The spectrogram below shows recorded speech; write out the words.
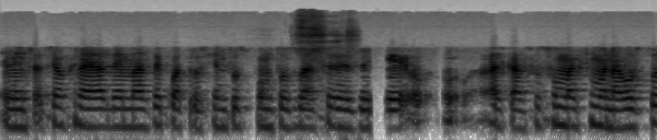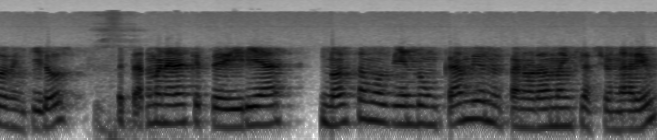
en la inflación general de más de 400 puntos base desde que alcanzó su máximo en agosto de 22, de tal manera que te diría, no estamos viendo un cambio en el panorama inflacionario,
